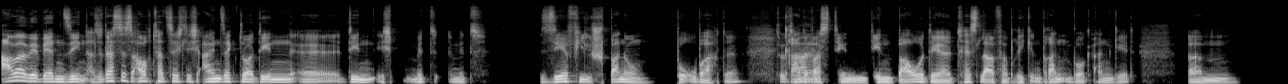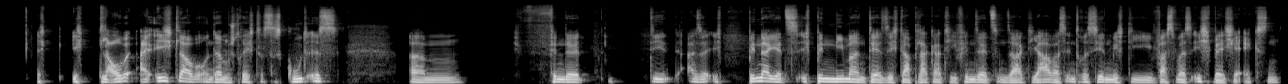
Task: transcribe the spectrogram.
Aber wir werden sehen. Also, das ist auch tatsächlich ein Sektor, den, äh, den ich mit, mit sehr viel Spannung beobachte. Total. Gerade was den, den Bau der Tesla-Fabrik in Brandenburg angeht. Ähm, ich glaube, äh, ich glaube unterm Strich, dass es gut ist. Ähm, ich finde, die, also ich bin da jetzt, ich bin niemand, der sich da plakativ hinsetzt und sagt, ja, was interessieren mich die, was weiß ich, welche Echsen.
